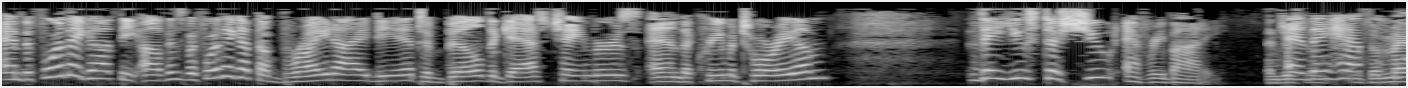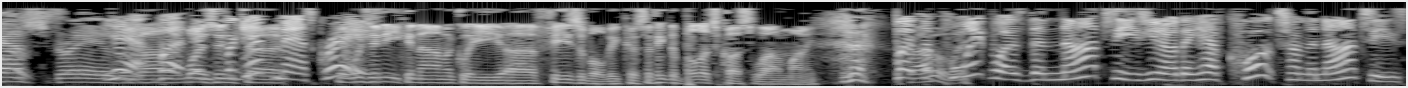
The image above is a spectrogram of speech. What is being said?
And before they got the ovens, before they got the bright idea to build the gas chambers and the crematorium, they used to shoot everybody. And just And they have it's a mass quotes. grave. Yeah, Well, but it wasn't, forget uh, mass graves. It wasn't economically uh, feasible because I think the bullets cost a lot of money. But Probably. the point was the Nazis, you know, they have quotes from the Nazis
